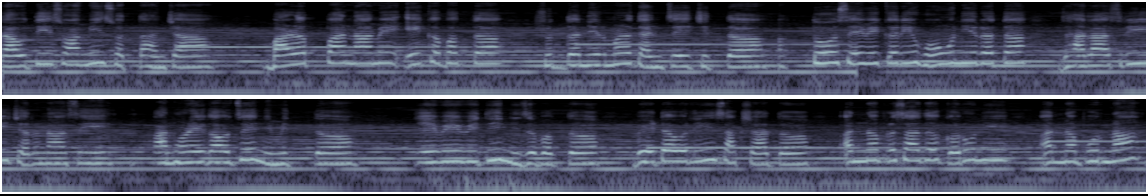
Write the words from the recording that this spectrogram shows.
दावती स्वामी स्वतःच्या बाळप्पा नामे एक भक्त शुद्ध निर्मळ त्यांचे चित्त. तो सेवेकरी होऊन निरत झाला श्री चरणासी. कान्होळे गावचे निमित्त. जेवी विधी निज भक्त भेटवली साक्षात. अन्न प्रसाद करुनी अन्नपूर्णा.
